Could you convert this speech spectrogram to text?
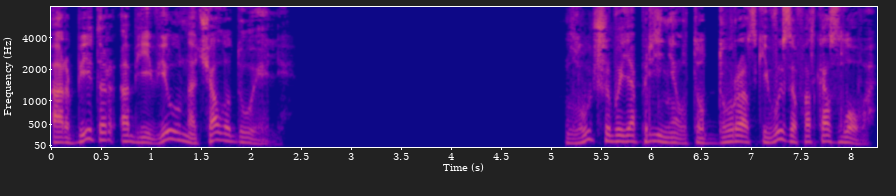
Арбитр объявил начало дуэли. Лучше бы я принял тот дурацкий вызов от Козлова.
